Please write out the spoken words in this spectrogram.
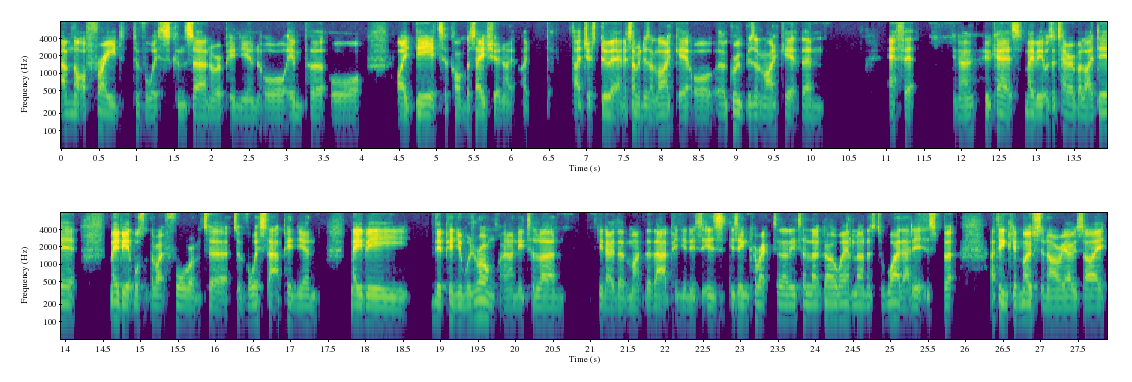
am not afraid to voice concern or opinion or input or idea to conversation. I, I, I just do it. And if somebody doesn't like it or a group doesn't like it, then F it. You know, who cares? Maybe it was a terrible idea. Maybe it wasn't the right forum to to voice that opinion. Maybe the opinion was wrong, and I need to learn. You know that my that, that opinion is is is incorrect, and I need to go away and learn as to why that is. But I think in most scenarios, I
